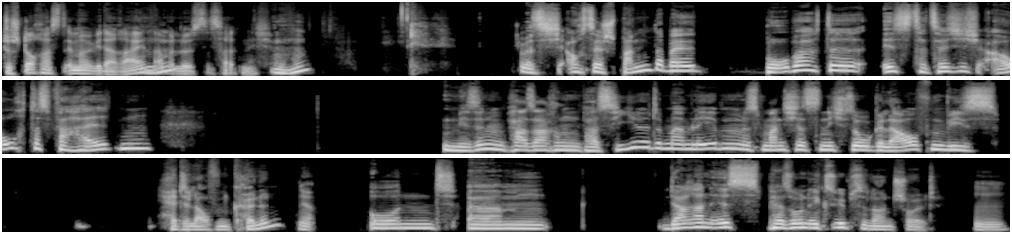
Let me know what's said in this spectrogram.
Du stocherst immer wieder rein, mhm. aber löst es halt nicht. Mhm. Was ich auch sehr spannend dabei beobachte, ist tatsächlich auch das Verhalten. Mir sind ein paar Sachen passiert in meinem Leben, ist manches nicht so gelaufen, wie es hätte laufen können. Ja. Und ähm, daran ist Person XY schuld. Mhm.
